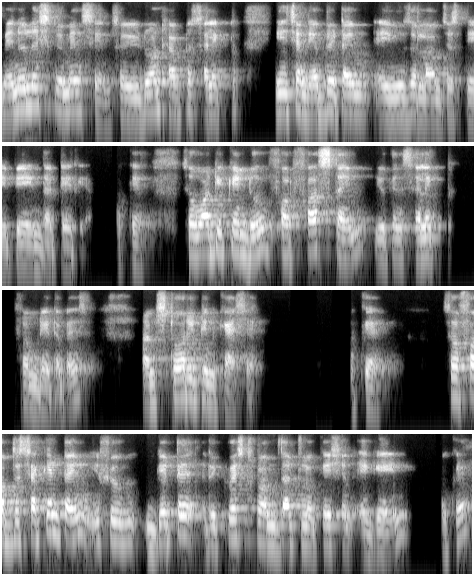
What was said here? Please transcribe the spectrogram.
Menu list remains same. So you don't have to select each and every time a user launches the API in that area. Okay. So what you can do for first time, you can select from database and store it in cache. Okay. So for the second time, if you get a request from that location again, okay,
